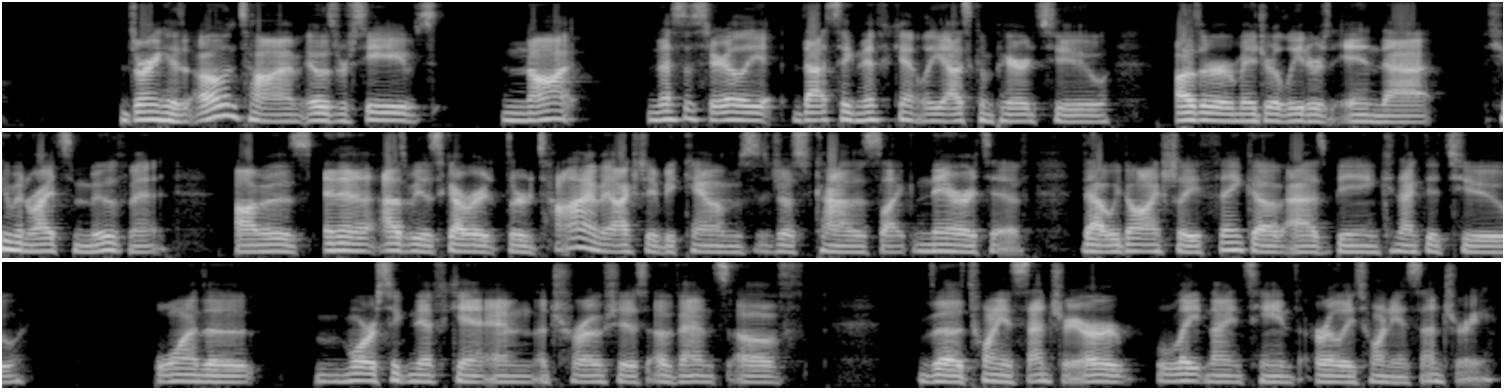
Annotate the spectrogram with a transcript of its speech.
during his own time it was received not necessarily that significantly as compared to other major leaders in that human rights movement. Um, it was, and then as we discovered through time, it actually becomes just kind of this like narrative that we don't actually think of as being connected to one of the more significant and atrocious events of the 20th century or late 19th, early 20th century.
